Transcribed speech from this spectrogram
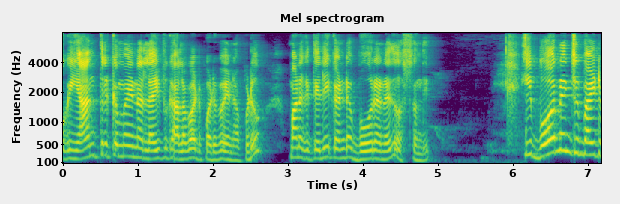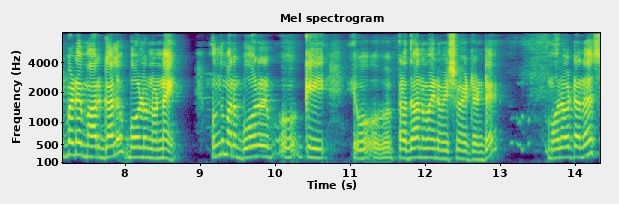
ఒక యాంత్రికమైన లైఫ్కి అలవాటు పడిపోయినప్పుడు మనకు తెలియకుండా బోర్ అనేది వస్తుంది. ఈ బోర్ నుంచి బయటపడే మార్గాలు బోర్డును ఉన్నాయి ముందు మన బోర్కి ప్రధానమైన విషయం ఏంటంటే మొనోటనస్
